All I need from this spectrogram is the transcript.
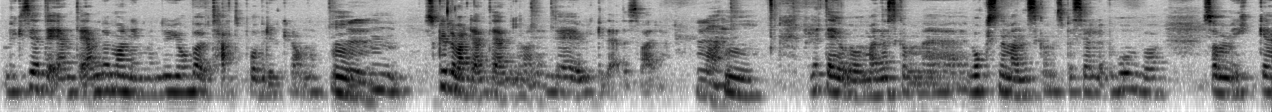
Jeg vil ikke si at det er én-til-én-bemanning, men du jobber jo tett på brukerne. Mm. Mm. Skulle vært én-til-én-bemanning. Det er jo ikke det, dessverre. Nei. Mm. For dette er jo mennesker med, voksne mennesker med spesielle behov, og som ikke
